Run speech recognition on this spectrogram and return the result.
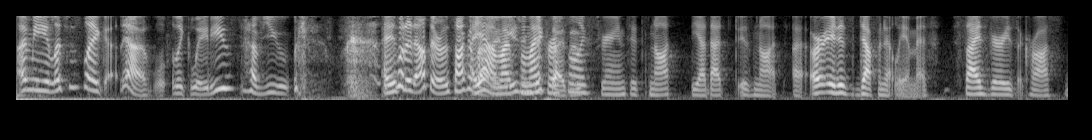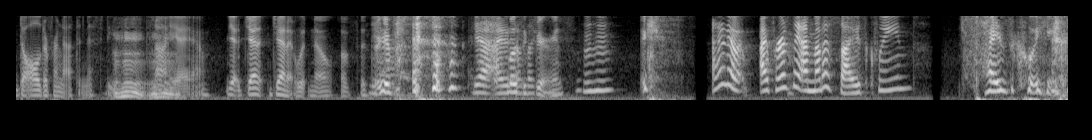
I mean, let's just like, yeah, like ladies, have you? let's put it out there. Let's talk about yeah, it. my, from my personal sizes. experience, it's not. Yeah, that is not, uh, or it is definitely a myth. Size varies across all different ethnicities. Mm-hmm, it's not. Yeah, yeah. Yeah, Janet, Janet would know of the three of us. Yeah, I Most was like- experience. I don't know. I personally, I'm not a size queen. Size queen.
